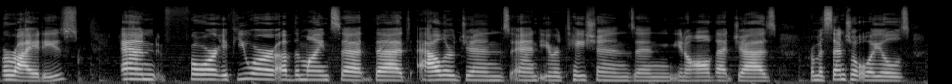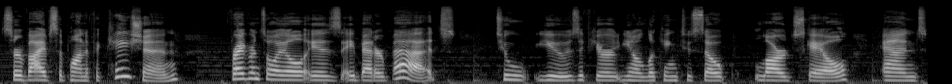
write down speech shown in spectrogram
varieties. And for if you are of the mindset that allergens and irritations and you know all that jazz from essential oils survive saponification, fragrance oil is a better bet to use if you're you know looking to soap large scale and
